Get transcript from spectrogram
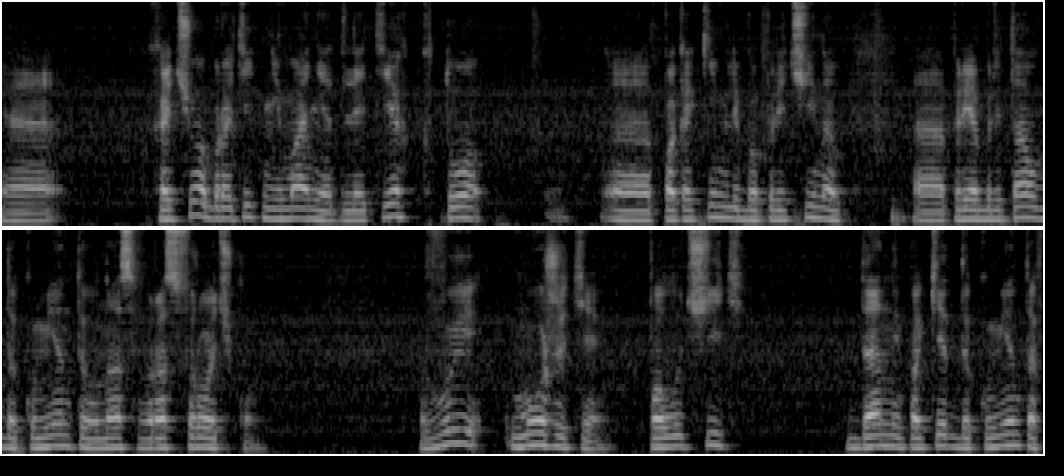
Э, хочу обратить внимание для тех, кто э, по каким-либо причинам э, приобретал документы у нас в рассрочку. Вы можете получить данный пакет документов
